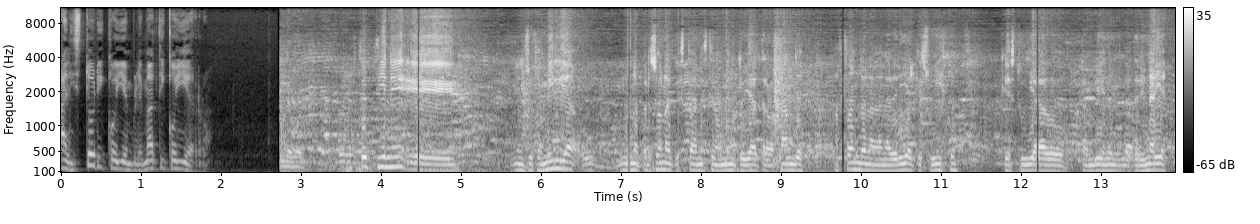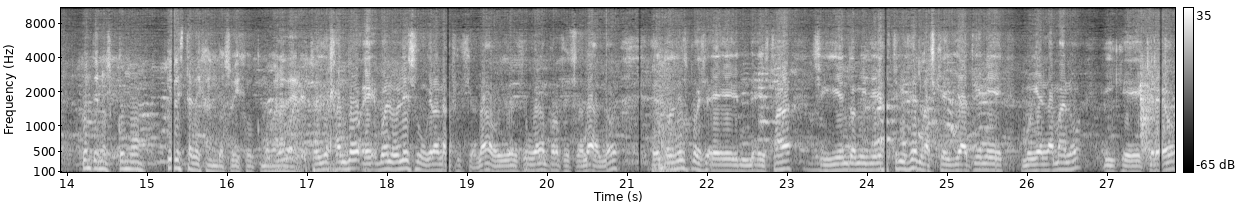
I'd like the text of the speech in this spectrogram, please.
al histórico y emblemático hierro. usted tiene eh, en su familia una persona que está en este momento ya trabajando a fondo en la ganadería, que es su hijo, que ha estudiado también en veterinaria. Cuéntenos cómo, qué le está dejando a su hijo como ganadero. Estoy dejando, eh, bueno, él es un gran aficionado, es un gran profesional, ¿no? Entonces, pues eh, está siguiendo mis directrices, las que ya tiene muy en la mano y que creo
